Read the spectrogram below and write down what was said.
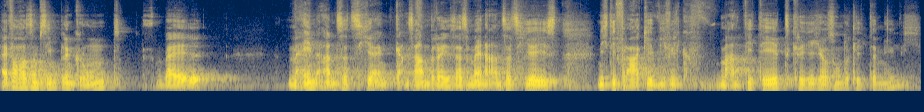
Einfach aus einem simplen Grund, weil mein Ansatz hier ein ganz anderer ist. Also mein Ansatz hier ist nicht die Frage, wie viel Quantität kriege ich aus 100 Liter Milch.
